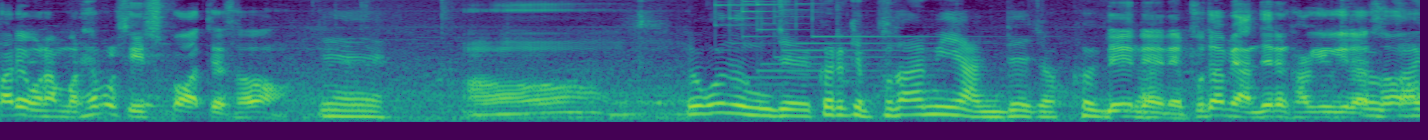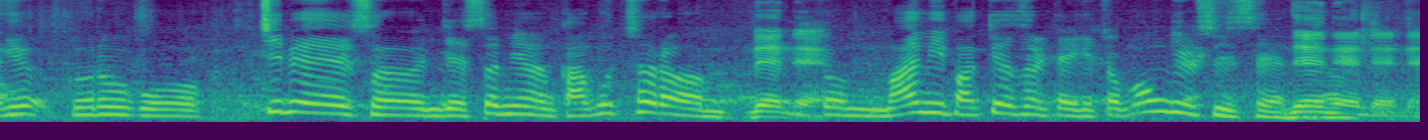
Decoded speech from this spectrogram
활용을 한번 해볼 수 있을 것 같아서 예. 어, 요거는 이제 그렇게 부담이 안 되죠. 거기가. 네네네 부담이 안 되는 가격이라서 그 가격 그러고 집에서 이제 쓰면 가구처럼 네네 좀 마음이 바뀌었을 때 이게 좀 옮길 수 있어야 돼요. 네네네네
